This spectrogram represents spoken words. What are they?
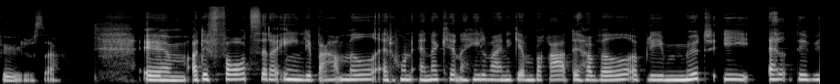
følelser. Øhm, og det fortsætter egentlig bare med, at hun anerkender hele vejen igennem, hvor rart det har været at blive mødt i alt det, vi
